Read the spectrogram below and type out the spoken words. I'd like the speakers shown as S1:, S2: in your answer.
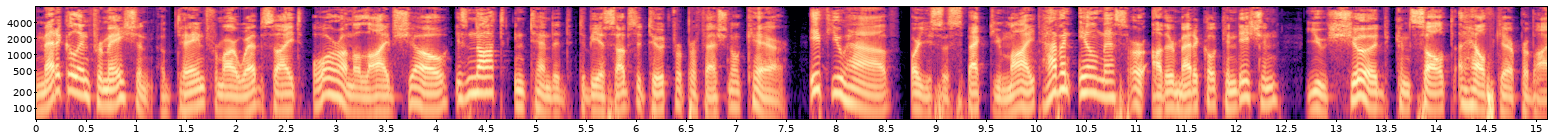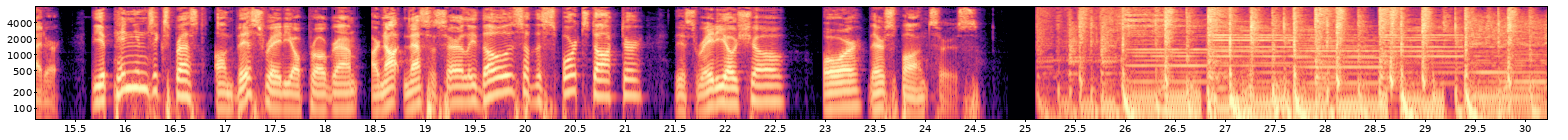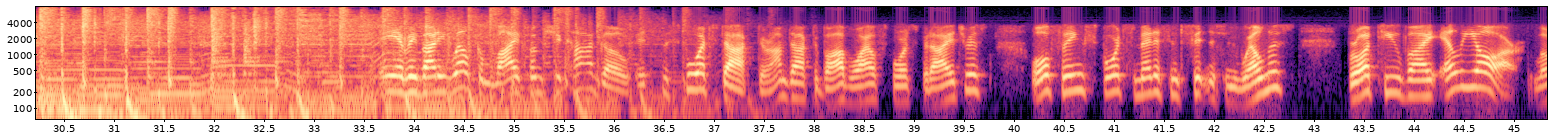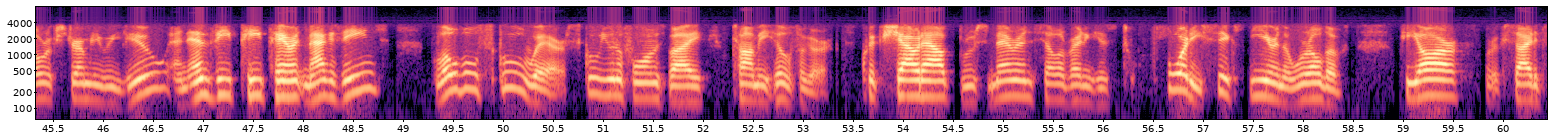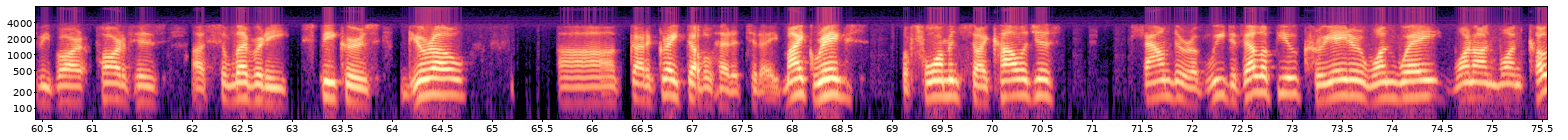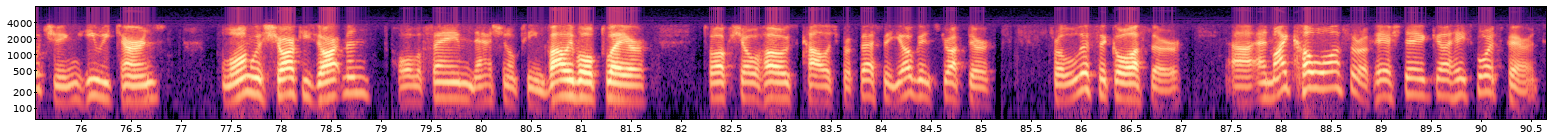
S1: Medical information obtained from our website or on the live show is not intended to be a substitute for professional care. If you have, or you suspect you might, have an illness or other medical condition, you should consult a healthcare provider. The opinions expressed on this radio program are not necessarily those of the sports doctor, this radio show, or their sponsors.
S2: Everybody. Welcome live from Chicago. It's the Sports Doctor. I'm Dr. Bob Weil, sports podiatrist. All things sports medicine, fitness, and wellness. Brought to you by LER, Lower Extremity Review, and MVP Parent Magazines. Global Schoolwear, school uniforms by Tommy Hilfiger. Quick shout out, Bruce Marin celebrating his 46th year in the world of PR. We're excited to be part of his uh, celebrity speakers bureau. Uh, got a great double-headed today. Mike Riggs, performance psychologist, founder of We Develop You, creator One Way One-on-One Coaching. He returns along with Sharkie Zartman, Hall of Fame, national team volleyball player, talk show host, college professor, yoga instructor, prolific author, uh, and my co-author of hashtag uh, Hey Sports Parents.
